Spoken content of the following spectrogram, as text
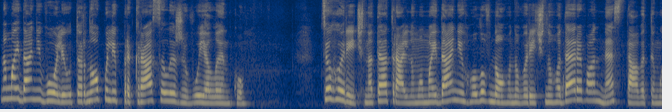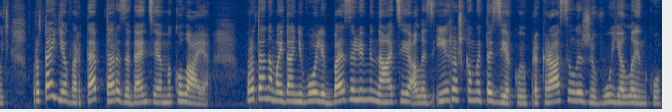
На Майдані Волі у Тернополі прикрасили живу ялинку. Цьогоріч на театральному майдані головного новорічного дерева не ставитимуть. Проте є вертеп та резиденція Миколая. Проте на Майдані Волі без ілюмінації, але з іграшками та зіркою прикрасили живу ялинку.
